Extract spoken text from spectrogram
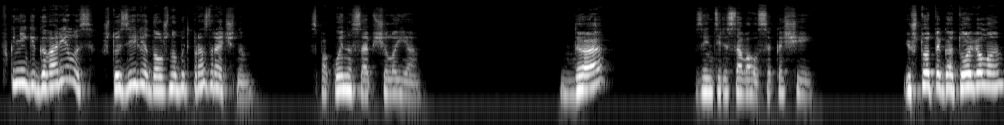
В книге говорилось, что зелье должно быть прозрачным, спокойно сообщила я. Да? заинтересовался Кощей. И что ты готовила?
